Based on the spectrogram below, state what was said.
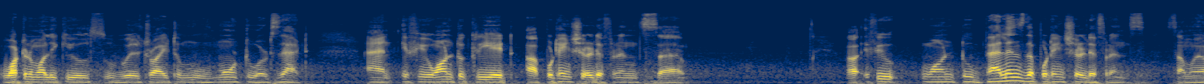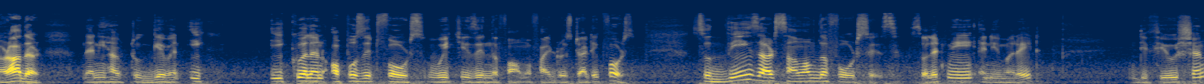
water molecules will try to move more towards that. And if you want to create a potential difference, uh, uh, if you want to balance the potential difference some way or other, then you have to give an equal and opposite force which is in the form of hydrostatic force. So, these are some of the forces. So, let me enumerate diffusion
